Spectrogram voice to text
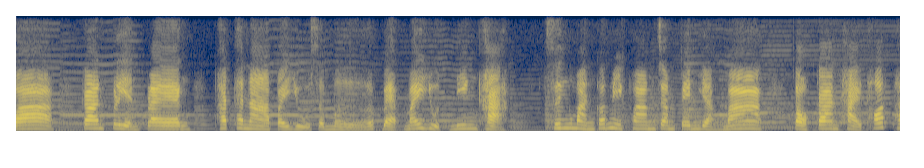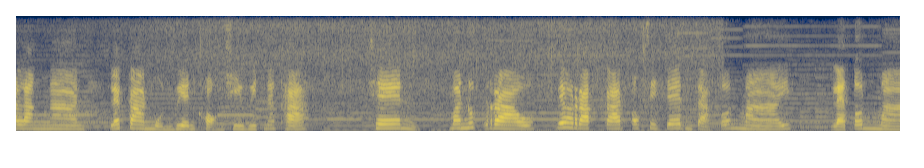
ว่า การเปลี่ยนแปลงพัฒนาไปอยู่เสมอแบบไม่หยุดนิ่งค่ะ ซึ่งมันก็มีความจำเป็นอย่างมาก ต่อการถ่ายทอดพลังงาน และการหมุนเวียนของชีวิตนะคะ เช่น มนุษย์เราได้รับก๊าซออกซิเจนจากต้นไม้ และต้นไม้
